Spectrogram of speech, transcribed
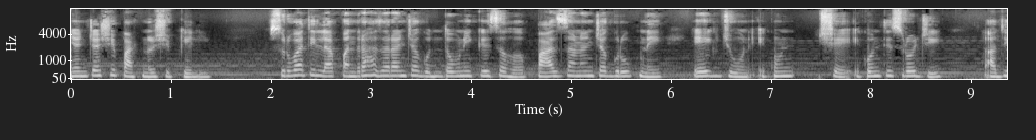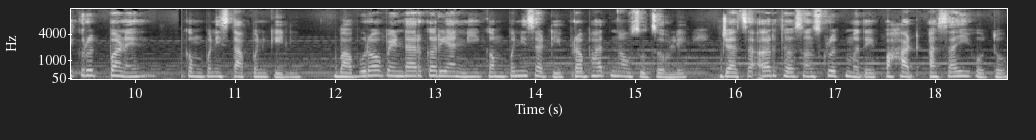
यांच्याशी पार्टनरशिप केली. सुरुवातीला पंधरा हजारांच्या गुंतवणुकीसह पाच जणांच्या ग्रुपने एक जून एकोणीसशे एकोणतीस रोजी अधिकृतपणे कंपनी स्थापन केली. बाबूराव पेंढारकर यांनी कंपनीसाठी प्रभात नाव सुचवले ज्याचा अर्थ संस्कृतमध्ये पहाट असाही होतो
